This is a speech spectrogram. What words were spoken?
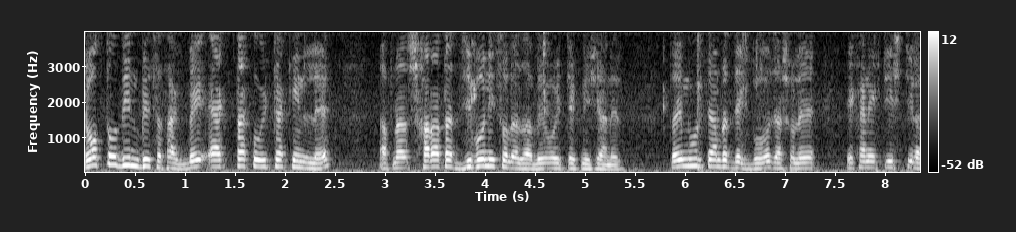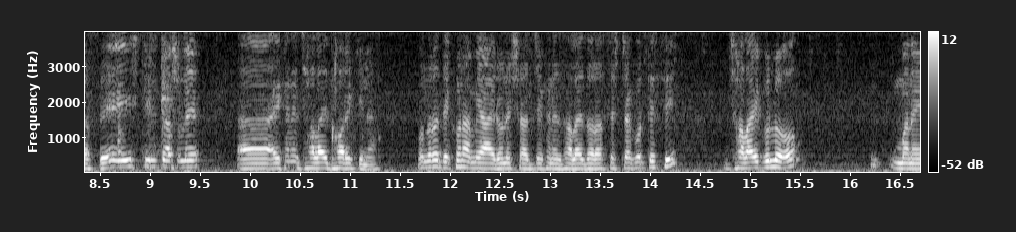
যতদিন বেঁচে থাকবে, একটা কইটা কিনলে আপনার সারাটা জীবনই চলে যাবে ওই টেকনিশিয়ানের তো এই মুহূর্তে আমরা দেখব যে আসলে এখানে একটি স্টিল আছে, এই স্টিলটা আসলে এখানে ঝালাই ধরে কিনা। বন্ধুরা দেখুন, আমি আয়রনের সাহায্যে এখানে ঝালাই ধরার চেষ্টা করতেছি। ঝালাইগুলো মানে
